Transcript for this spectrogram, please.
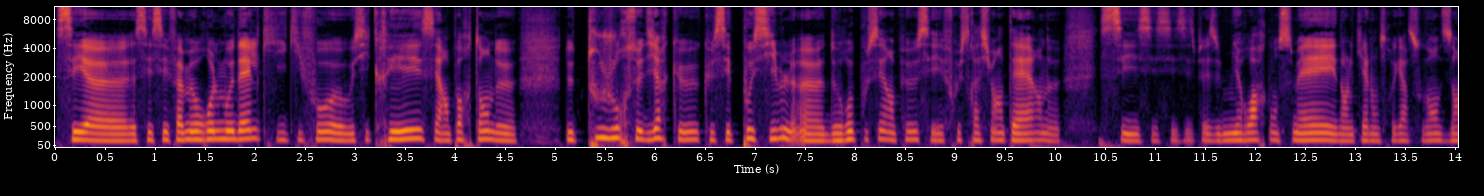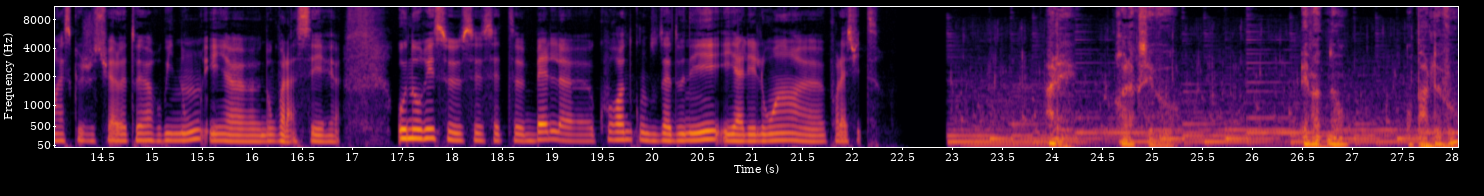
c'est ces fameux rôles modèles qu'il faut aussi créer. C'est important de, de toujours se dire que, que c'est possible, de repousser un peu ces frustrations internes, ces, ces, ces espèces de miroirs qu'on se met et dans lesquels on se regarde souvent en disant est-ce que je suis à l'auteur Oui, non. Et euh, donc voilà, c'est euh, honorer cette belle euh, couronne qu'on nous a donnée et aller loin pour la suite. Allez, relaxez-vous. Et maintenant, on parle de vous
